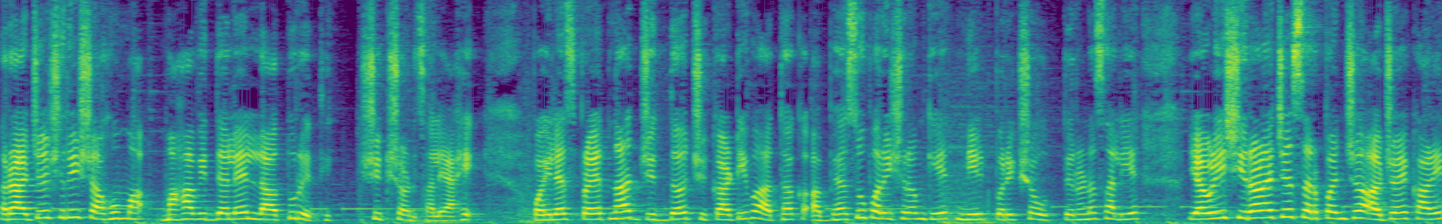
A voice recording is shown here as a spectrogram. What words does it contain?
राजश्री शाहू महाविद्यालय लातूर येथे शिक्षण झाले आहे. पहिल्याच प्रयत्नात जिद्द चिकाटी व अथक अभ्यासू परिश्रम घेत नीट परीक्षा उत्तीर्ण झाली आहे यावेळी शिराळाचे sarpanch Ajay Kale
